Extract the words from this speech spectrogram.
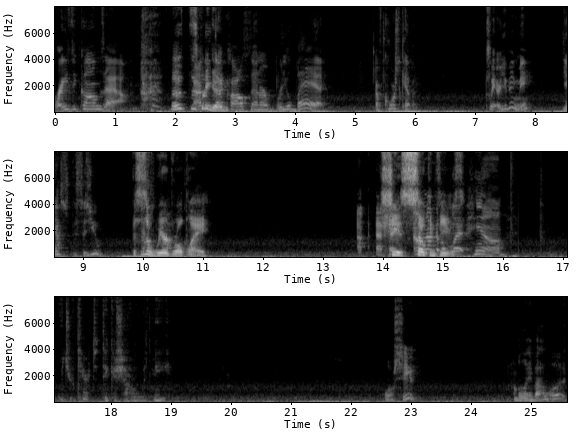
crazy comes out. it's I pretty need good. That call center real bad. Of course, Kevin. Wait, are you being me? Yes, this is you. This is a weird role play. Okay, She is so I'm not confused. Gonna let him. Would you care to take a shower with me? Well, shoot. I believe I would.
